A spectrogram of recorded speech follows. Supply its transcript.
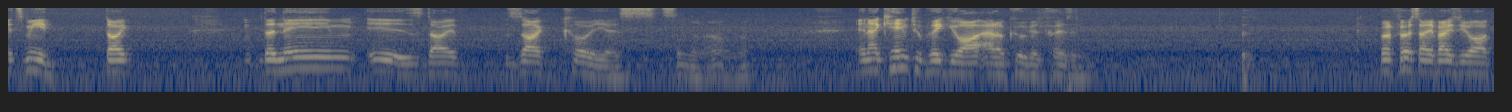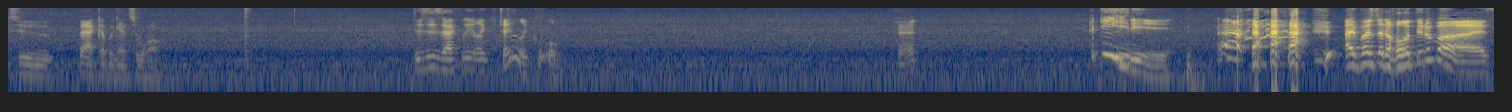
It's me, Dark. The name is Darth Zarkorius. Something, I don't know. And I came to break you all out of Krueger's prison. But first, I advise you all to back up against the wall. This is exactly like the trailer. Cool. Huh? I did it! I busted a hole through the bars.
